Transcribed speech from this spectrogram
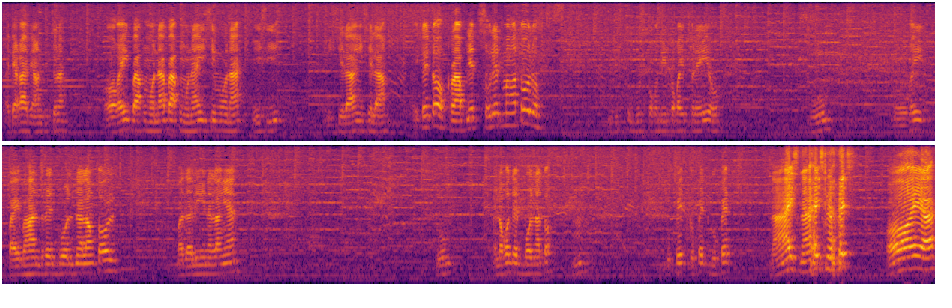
Ay, teka. Dito na. Okay, back muna, back muna. Easy muna. Easy. Easy lang, easy lang. Ito, ito. Crablets ulit, mga tol, oh. Gusto, gusto ko dito kay Frey, oh. Boom. Okay. 500 gold na lang, tol. Madali na lang yan. Boom. Ano ko, dead ball na to. Hmm? Gupit, gupit, gupit. Nice, nice, nice. Okay ah.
